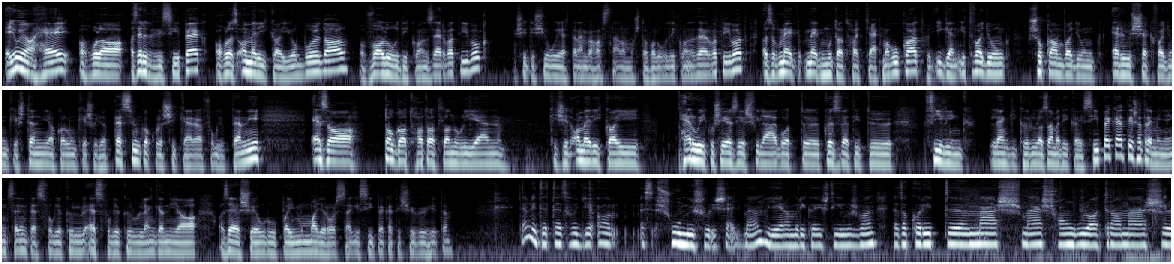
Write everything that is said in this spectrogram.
egy olyan hely, ahol a, az eredeti szépek, ahol az amerikai jobboldal, a valódi konzervatívok, és itt is jó értelemben használom most a valódi konzervatívot, azok meg, megmutathatják magukat, hogy igen, itt vagyunk, sokan vagyunk, erősek vagyunk, és tenni akarunk, és hogyha teszünk, akkor a sikerrel fogjuk tenni. Ez a tagadhatatlanul ilyen kicsit amerikai, heroikus érzésvilágot közvetítő feeling lengi körül az amerikai szípeket, és hát reményeink szerint ez fogja körül, ez fogja körül lengeni a, az első európai magyarországi szípeket is jövő héten. Te említetted, hogy a, ez műsor is egyben, ugye ilyen amerikai stílusban, tehát akkor itt más, más hangulatra, más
